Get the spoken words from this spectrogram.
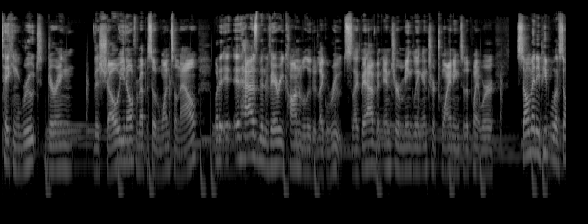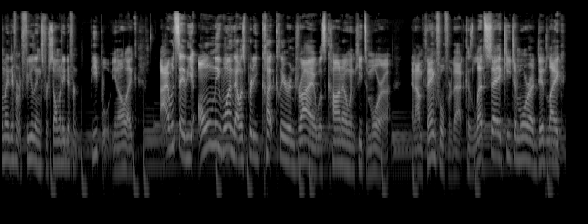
taking root during this show, you know, from episode one till now. But it, it has been very convoluted, like roots. Like they have been intermingling, intertwining to the point where so many people have so many different feelings for so many different people you know like i would say the only one that was pretty cut clear and dry was kano and kitamura and i'm thankful for that because let's say kitamura did like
